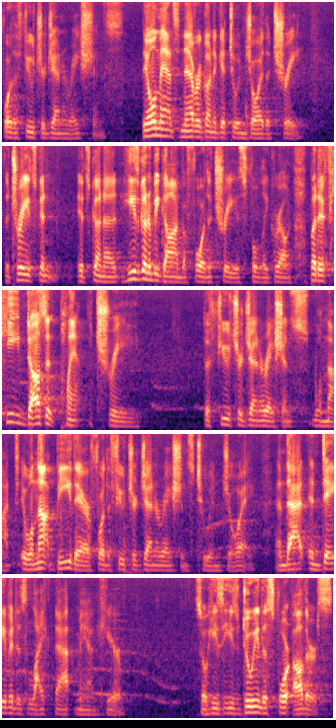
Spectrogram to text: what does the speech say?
for the future generations. The old man's never going to get to enjoy the tree. The tree is going it's to he's going to be gone before the tree is fully grown. But if he doesn't plant the tree, the future generations will not it will not be there for the future generations to enjoy. And that and David is like that man here. So he's he's doing this for others.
